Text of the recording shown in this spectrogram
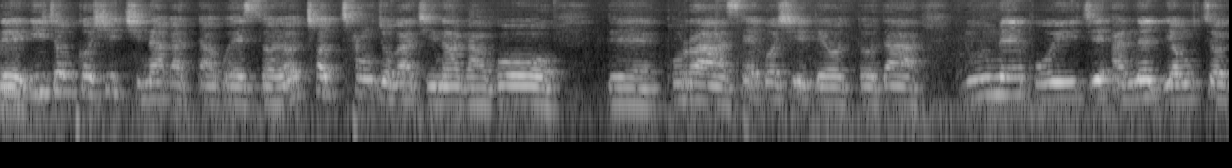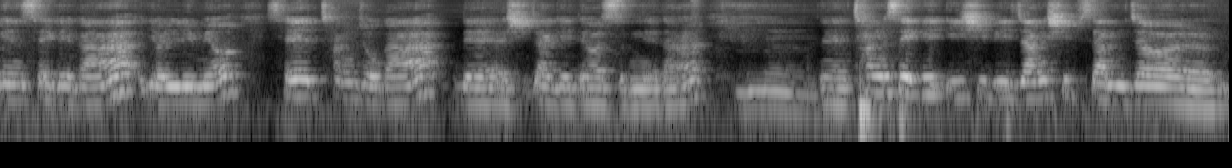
네, 이전 것이 지나갔다고 했어요. 첫 창조가 지나가고 네, 보라 새 것이 되었도다. 눈에 보이지 않는 영적인 세계가 열리며 새 창조가 네, 시작이 되었습니다. 네, 창세기 22장 13절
